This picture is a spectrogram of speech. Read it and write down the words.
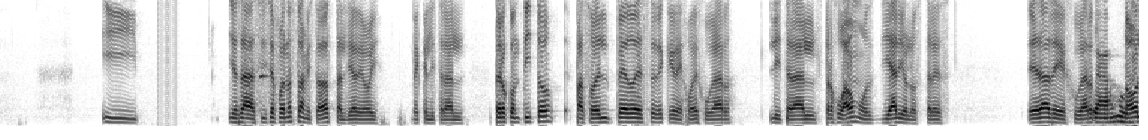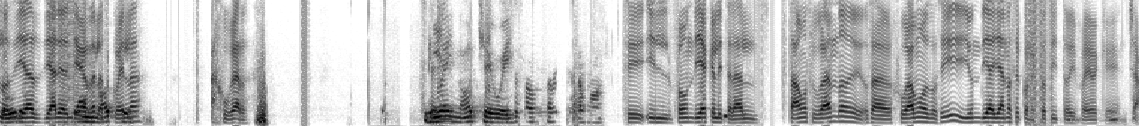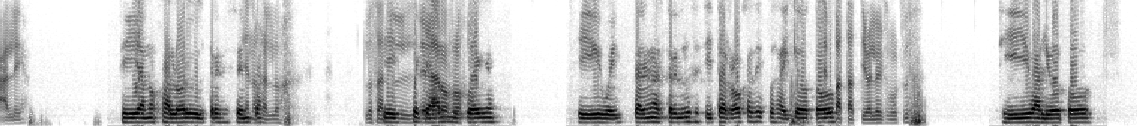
Y, y o sea, así se fue nuestra amistad hasta el día de hoy, de que literal. Pero con Tito pasó el pedo este de que dejó de jugar literal, pero jugábamos diario los tres. Era de jugar todos los días, diario, al llegar de la noche. escuela a jugar. Día y noche, güey. Sí, y fue un día que literal estábamos jugando, eh, o sea, jugamos así y un día ya no se conectó Tito y fue de que, chale, Sí, ya no jaló el ya 360. no jaló. Los Y an- ahí el, se el aro rojo. sueños. Sí, güey. Salieron las tres lucecitas rojas y pues ahí quedó Se todo. patateó el Xbox. Sí, valió todo.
